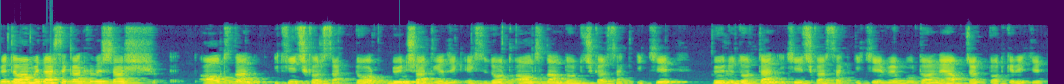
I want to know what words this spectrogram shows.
Ve devam edersek arkadaşlar 6'dan 2'yi çıkarırsak 4. Büyün işareti gelecek. Eksi 4. 6'dan 4'ü çıkarırsak 2. Bölü 4'ten 2'yi çıkarsak 2. Ve burada ne yapacak? 4 kere 2.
